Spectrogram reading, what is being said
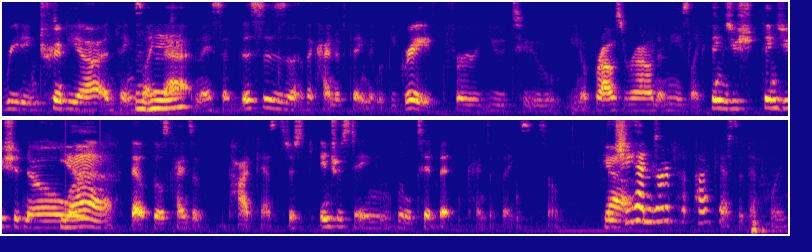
reading trivia and things like Mhm. that. And I said, this is uh, the kind of thing that would be great for you to, you know, browse around and these like things you sh- things you should know. Yeah. that those kinds of podcasts, just interesting little tidbit kinds of things. So and Yeah. she hadn't heard of podcasts at that point.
